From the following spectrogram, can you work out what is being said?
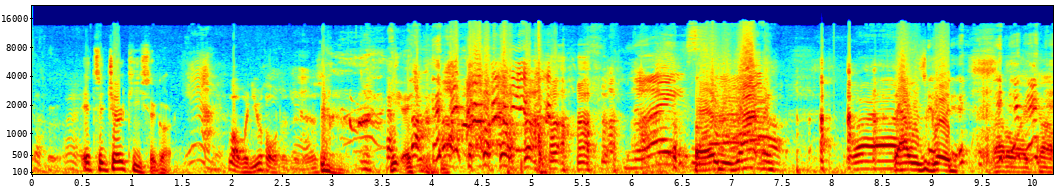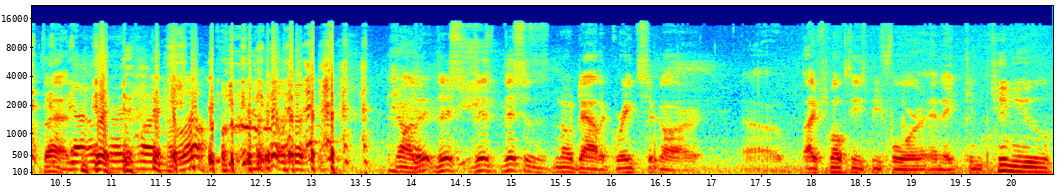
cutting through it. It's a jerky cigar. Yeah. Well, when you hold it, Yeah. it is. Nice. Oh, you got me. Wow. That was good. How do I top that? that was very funny. Hello. No, this, this, this is no doubt a great cigar. Uh, I've smoked these before, and they continue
